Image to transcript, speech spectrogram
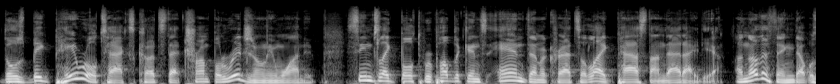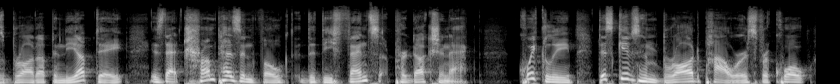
Those big payroll tax cuts that Trump originally wanted. Seems like both Republicans and Democrats alike passed on that idea. Another thing that was brought up in the update is that Trump has invoked the Defense Production Act. Quickly, this gives him broad powers for, quote,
